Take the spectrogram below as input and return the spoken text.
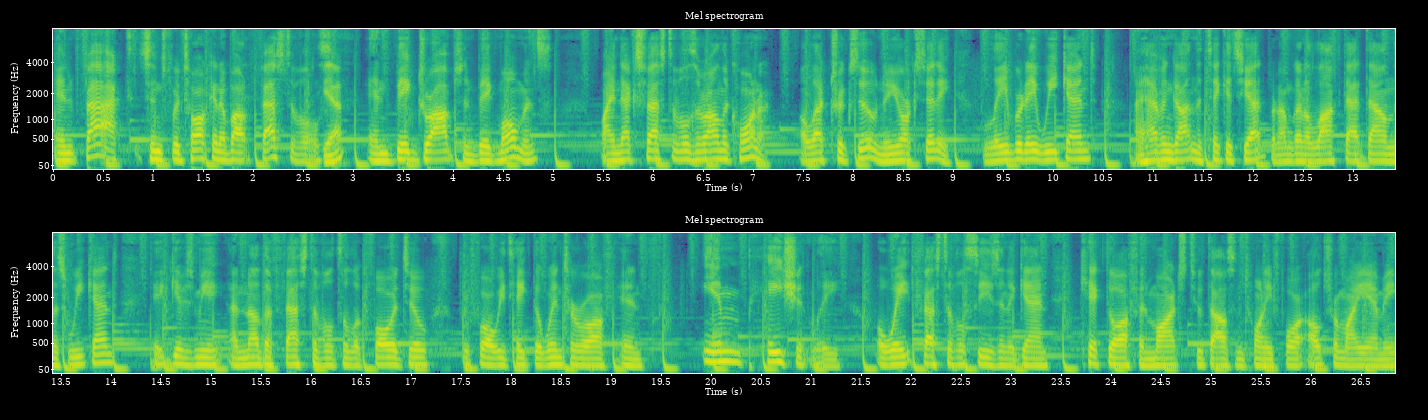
In fact, since we're talking about festivals Yeah. and big drops and big moments, my next festival's around the corner. Electric Zoo, New York City, Labor Day weekend. I haven't gotten the tickets yet, but I'm going to lock that down this weekend. It gives me another festival to look forward to before we take the winter off and impatiently await festival season again, kicked off in March 2024, Ultra Miami,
